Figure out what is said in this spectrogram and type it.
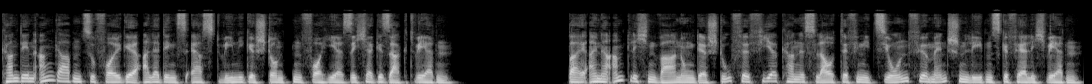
kann den Angaben zufolge allerdings erst wenige Stunden vorher sicher gesagt werden. Bei einer amtlichen Warnung der Stufe 4 kann es laut Definition für Menschen lebensgefährlich werden.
